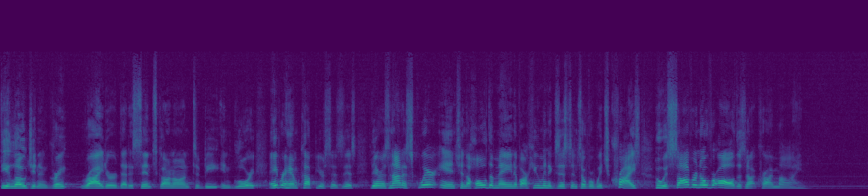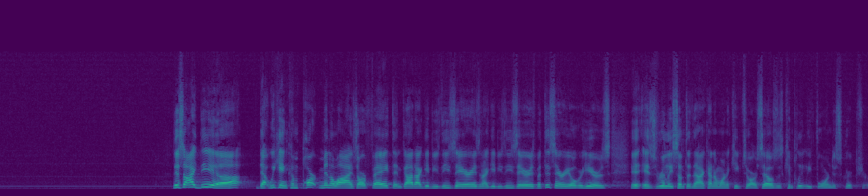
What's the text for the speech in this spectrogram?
theologian and great writer that has since gone on to be in glory. Abraham Kuyper says this There is not a square inch in the whole domain of our human existence over which Christ, who is sovereign over all, does not cry, Mine. This idea that we can compartmentalize our faith and God, I give you these areas and I give you these areas, but this area over here is, is really something that I kind of want to keep to ourselves, is completely foreign to Scripture.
